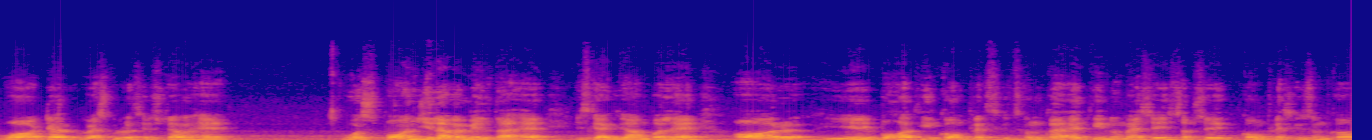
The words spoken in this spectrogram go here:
वाटर वेस्कुलर सिस्टम है, वो स्पॉन्जिला में मिलता है, इसका एग्ज़ाम्पल है, और ये बहुत ही कॉम्प्लेक्स किस्म का है, तीनों में से सबसे कॉम्प्लेक्स किस्म का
